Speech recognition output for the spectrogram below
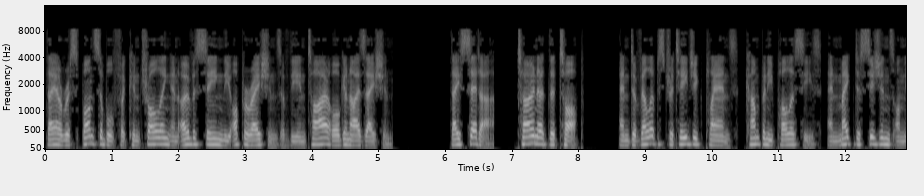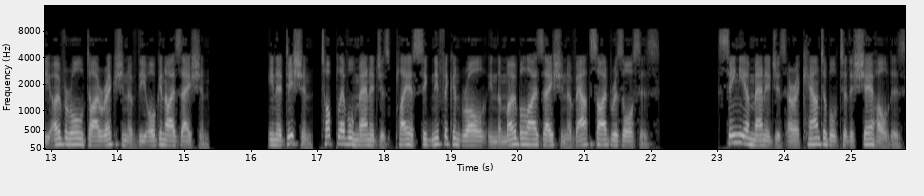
They are responsible for controlling and overseeing the operations of the entire organization. They set a «tone at the top» and develop strategic plans, company policies, and make decisions on the overall direction of the organization. In addition, top-level managers play a significant role in the mobilization of outside resources. Senior managers are accountable to the shareholders,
